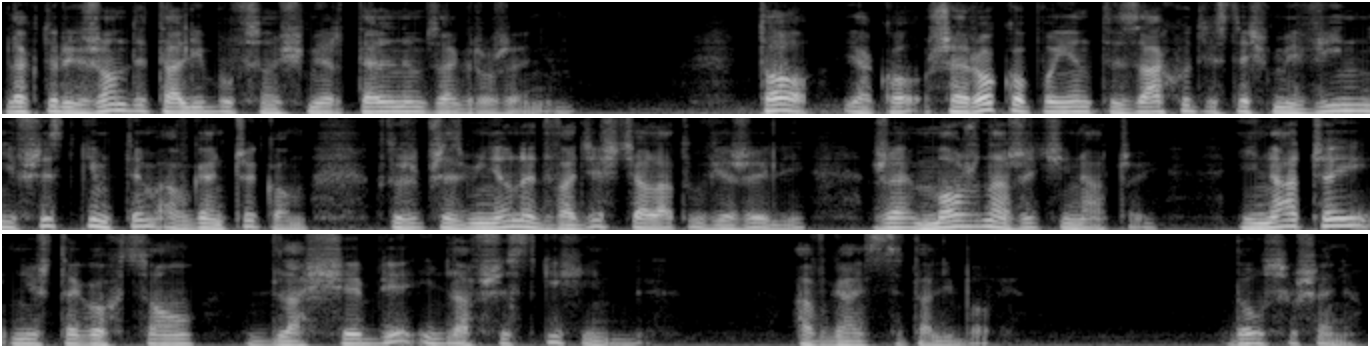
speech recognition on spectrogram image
dla których rządy talibów są śmiertelnym zagrożeniem. To, jako szeroko pojęty Zachód, jesteśmy winni wszystkim tym Afgańczykom, którzy przez minione 20 lat uwierzyli, że można żyć inaczej. Inaczej niż tego chcą dla siebie i dla wszystkich innych afgańscy talibowie. Do usłyszenia.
